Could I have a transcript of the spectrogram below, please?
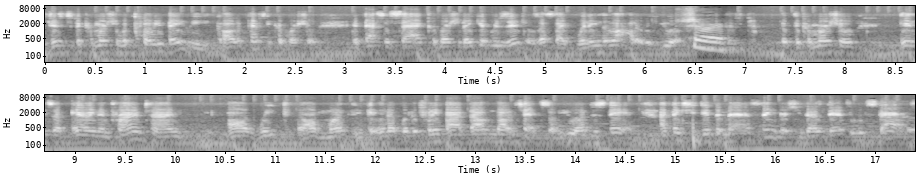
Just to the commercial with Chloe Bailey, called a Pepsi commercial. If that's a sad commercial, they get residuals. That's like winning the lottery. You, Sure. If, if the commercial ends up airing in prime time all week, all month, you can end up with a twenty-five thousand dollar check. So you understand. I think she did the Masked Singer. She does Dancing with Stars.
